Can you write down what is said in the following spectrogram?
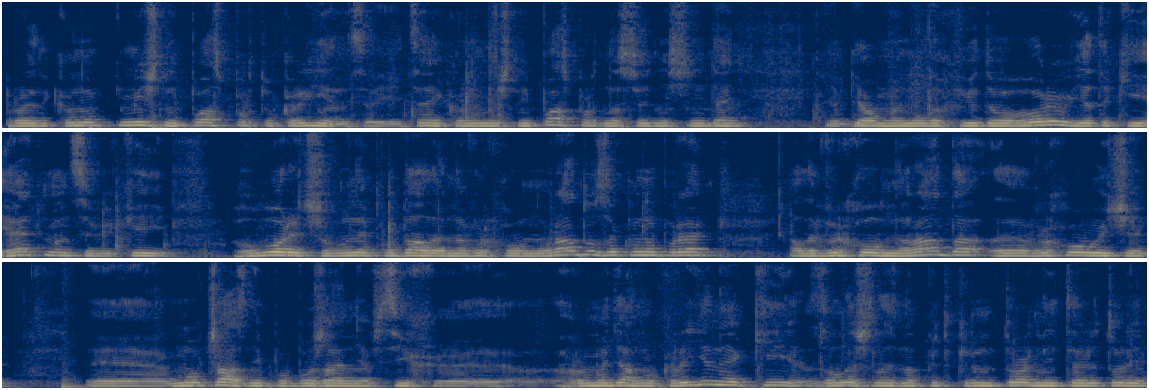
про економічний паспорт українця. І цей економічний паспорт на сьогоднішній день, як я в минулих відео говорив, є такий гетьманцев, який говорить, що вони подали на Верховну Раду законопроект, але Верховна Рада, е, враховуючи е, мовчазні побажання всіх е, громадян України, які залишились на підконтрольній території,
